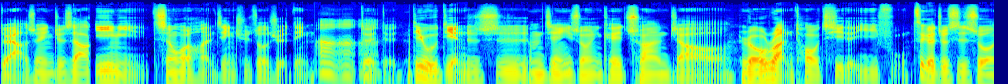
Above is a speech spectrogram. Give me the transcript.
对啊，所以你就是要依你生活的环境去做决定。嗯嗯，嗯，对对，第五点就是他们建议说，你可以穿比较柔软透气的衣服。这个就是说，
